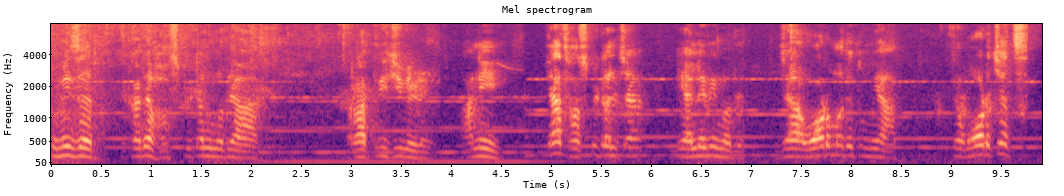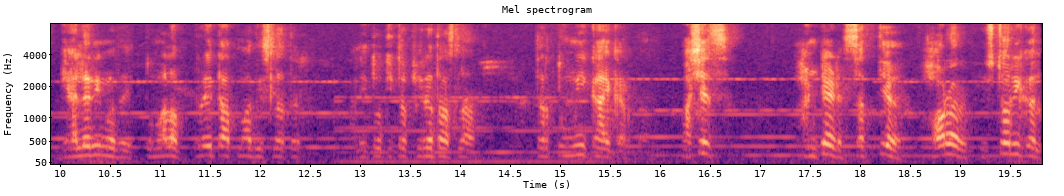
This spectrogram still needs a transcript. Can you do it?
तुम्ही जर एखाद्या हॉस्पिटलमध्ये आहात रात्रीची वेळ आहे आणि त्याच हॉस्पिटलच्या गॅलरीमध्ये ज्या वॉर्डमध्ये तुम्ही आहात त्या वॉर्डच्याच गॅलरीमध्ये तुम्हाला प्रेत आत्मा दिसला तर आणि तो तिथं फिरत असला तर तुम्ही काय करता? असेच हंटेड सत्य हॉरर हिस्टॉरिकल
